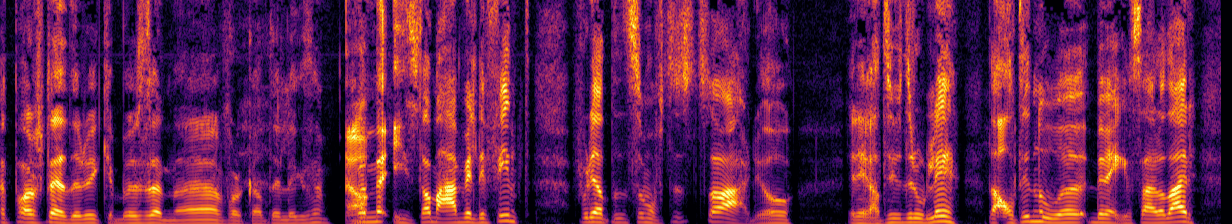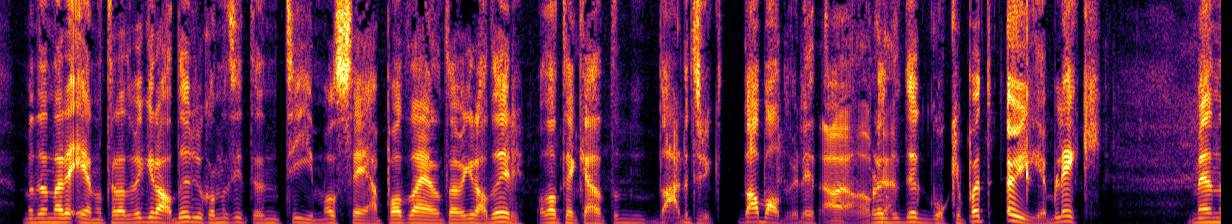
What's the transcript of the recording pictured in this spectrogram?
et par steder du ikke bør sende folka til, liksom. Ja. Men Island er veldig fint, fordi at som oftest så er det jo relativt rolig. Det er alltid noe bevegelse her og der, men den der 31 grader, du kan jo sitte en time og se på at det er 31 grader, og da tenker jeg at da er det trygt. Da bader vi litt. Ja, ja, okay. For det, det går ikke på et øyeblikk. Men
